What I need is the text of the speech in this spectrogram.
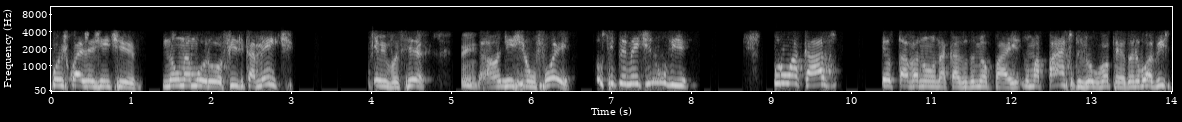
com os quais a gente não namorou fisicamente, eu e você, Sim. Onde a gente não foi, eu simplesmente não vi. Por um acaso, eu estava na casa do meu pai, numa parte do jogo Volta Redonda e Boa Vista,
